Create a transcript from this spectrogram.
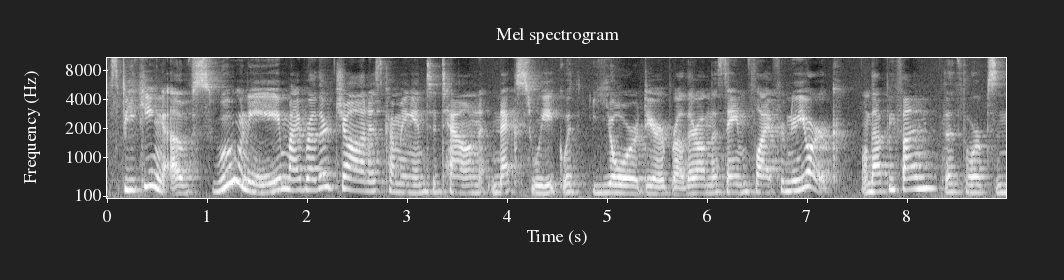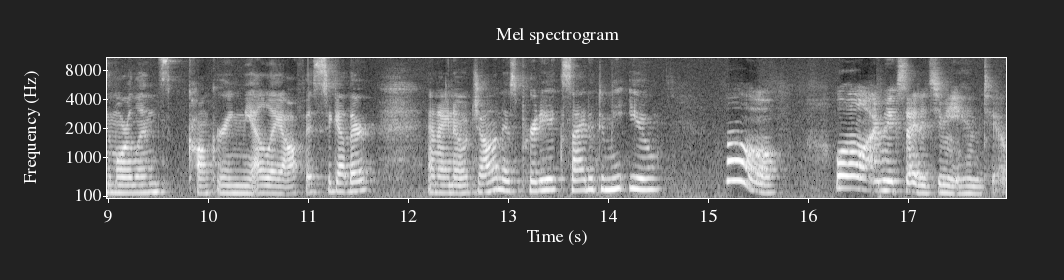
speaking of swoony, my brother John is coming into town next week with your dear brother on the same flight from New York. Won't that be fun? The Thorpes and the Morlands conquering the LA office together. And I know John is pretty excited to meet you. Oh, well, I'm excited to meet him too.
